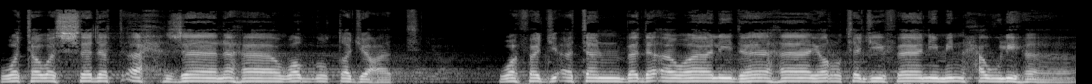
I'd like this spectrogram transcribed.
وتوسدت أحزانها واضطجعت. وفجأة بدأ والداها يرتجفان من حولها.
